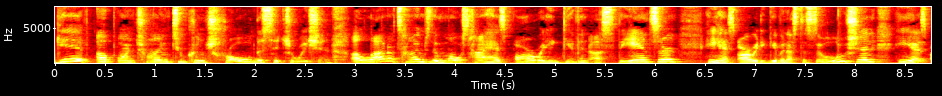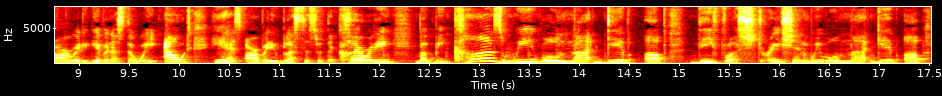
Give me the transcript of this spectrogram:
Give up on trying to control the situation. A lot of times, the Most High has already given us the answer, He has already given us the solution, He has already given us the way out, He has already blessed us with the clarity. But because we will not give up the frustration, we will not give up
